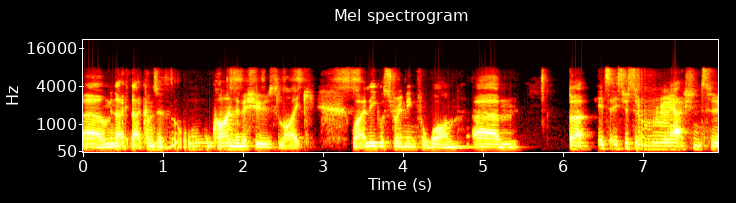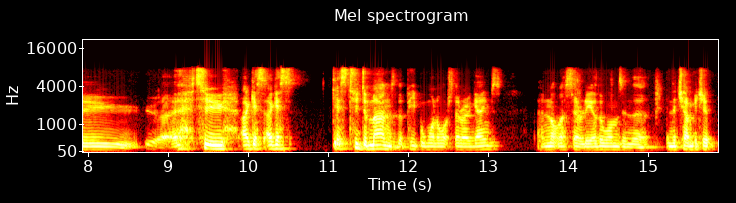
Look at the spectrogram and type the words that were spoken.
Uh, I mean that that comes with all kinds of issues like well illegal streaming for one. Um, but it's it's just a reaction to uh, to I guess I guess guess to demand that people want to watch their own games and not necessarily other ones in the in the championship.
